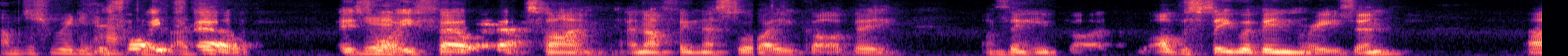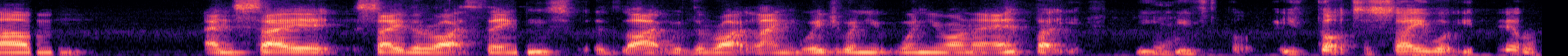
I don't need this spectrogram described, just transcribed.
I'm just really It's happy. what he I- felt. It's Yeah. what he felt at that time, and I think that's the way you've got to be. I think you've got obviously within reason, um, and say it, say the right things, like with the right language when you when you're on air. But You, Yeah. You've got, you've got to say what you feel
